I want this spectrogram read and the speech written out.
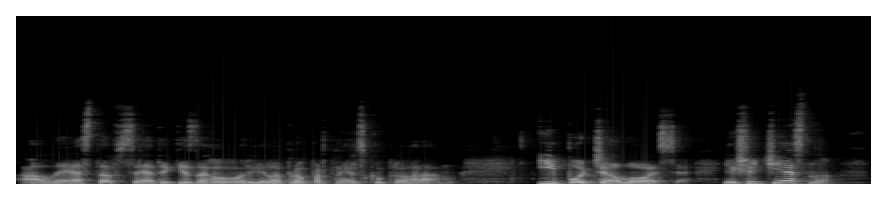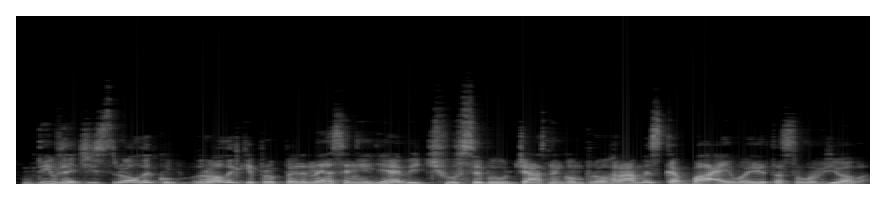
а Леста все-таки заговорила про партнерську програму. І почалося. Якщо чесно, дивлячись ролику, ролики про перенесення, я відчув себе учасником програми Скабаєвої та Соловйова.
